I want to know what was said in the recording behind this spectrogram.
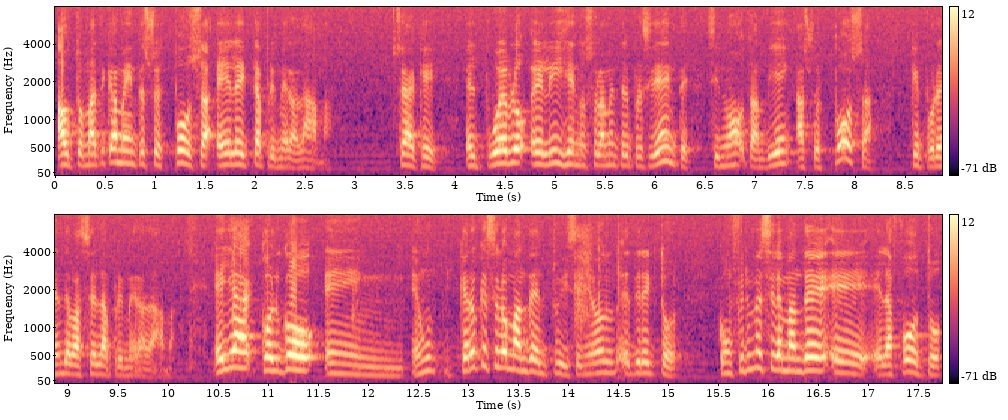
automáticamente su esposa es electa primera dama. O sea que el pueblo elige no solamente al presidente, sino también a su esposa, que por ende va a ser la primera dama. Ella colgó en, creo que se lo mandé el tuit, señor eh, director, confirme si le mandé eh, la foto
